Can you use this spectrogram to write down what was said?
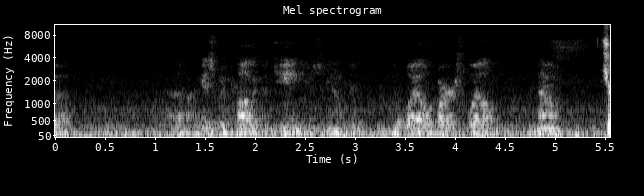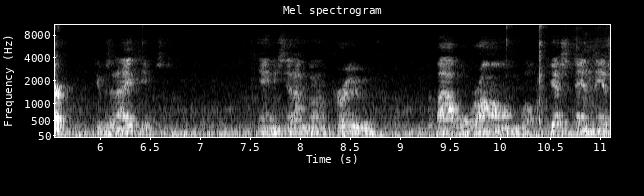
a, uh, I guess we'd call him a genius, you know, the, the well versed, well known. Sure. He was an atheist. And he said, I'm gonna prove the Bible wrong. Well, just in this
